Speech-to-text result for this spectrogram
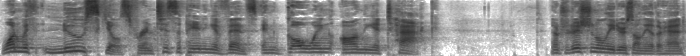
one with new skills for anticipating events and going on the attack. Now, traditional leaders, on the other hand,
